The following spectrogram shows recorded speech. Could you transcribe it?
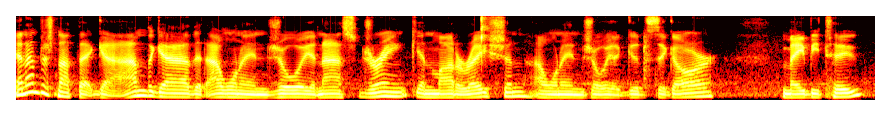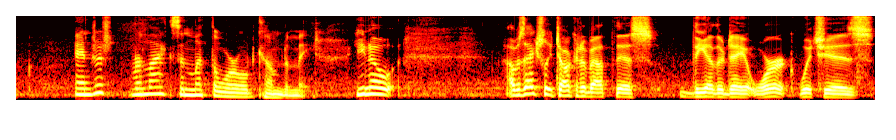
And I'm just not that guy. I'm the guy that I want to enjoy a nice drink in moderation. I want to enjoy a good cigar, maybe two, and just relax and let the world come to me. You know, I was actually talking about this the other day at work, which is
